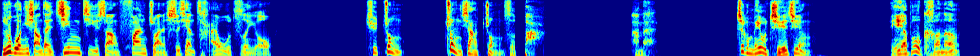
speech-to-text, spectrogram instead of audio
如果你想在经济上翻转，实现财务自由，去种。种下种子吧，阿门。这个没有捷径，也不可能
